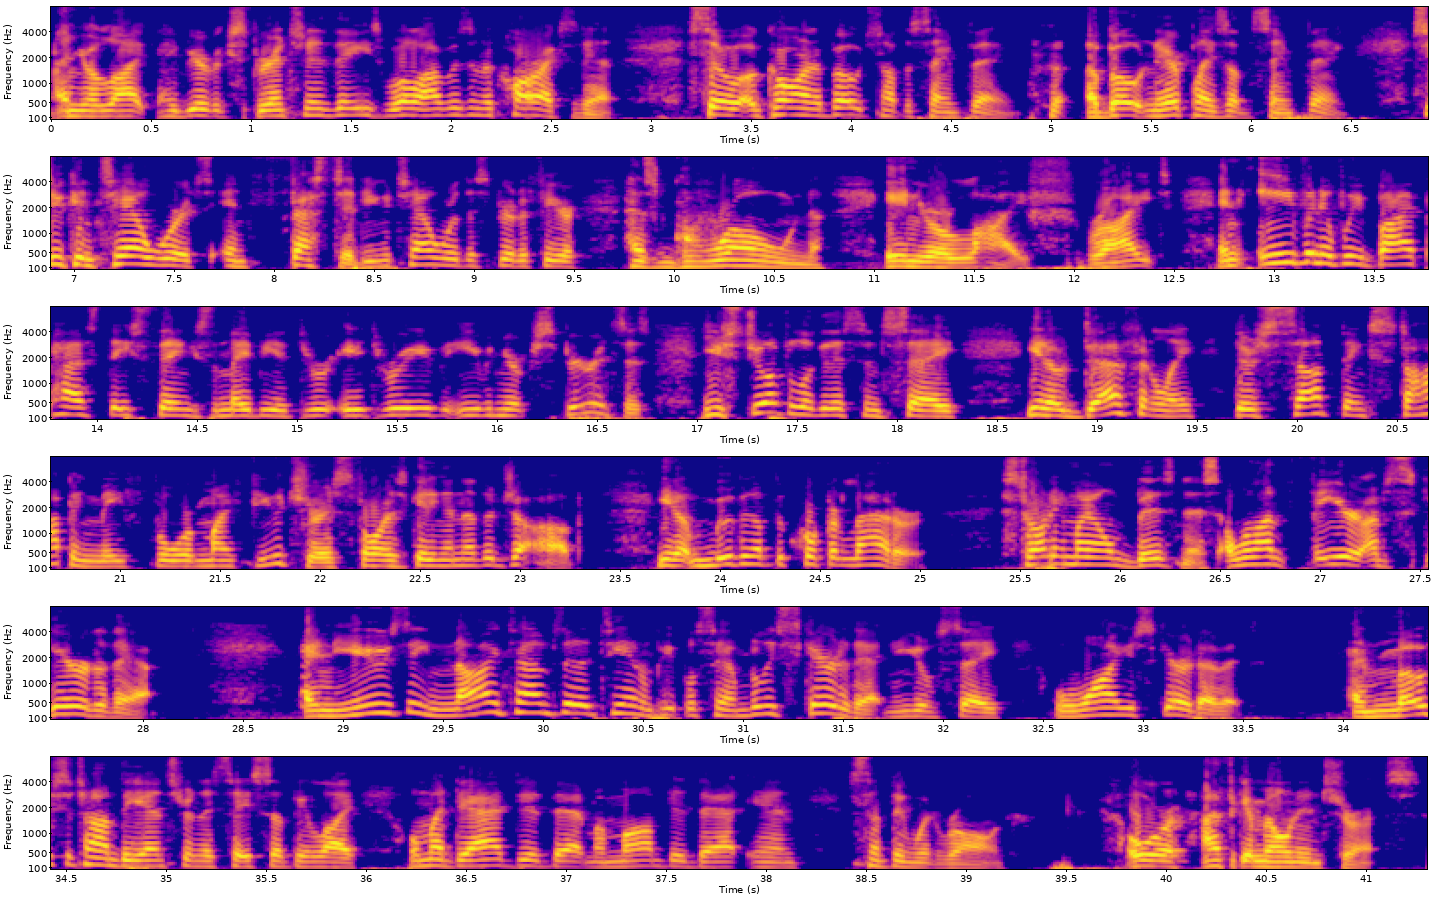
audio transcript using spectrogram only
and you're like, have you ever experienced any of these? Well, I was in a car accident. So a car and a boat's not the same thing. a boat and an airplane's not the same thing. So you can tell where it's infested. You can tell where the spirit of fear has grown in your life, right? And even if we bypass these things, maybe through, through even your experiences, you still have to look at this and say, you know, definitely there's something stopping me for my future as far as getting another job. You know, moving up the corporate ladder, starting my own business. Oh, well, I'm fear. I'm scared of that. And usually, nine times out of ten, when people say, I'm really scared of that, and you'll say, Well, why are you scared of it? And most of the time, they answer and they say something like, Well, my dad did that, my mom did that, and something went wrong. Or I have to get my own insurance.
